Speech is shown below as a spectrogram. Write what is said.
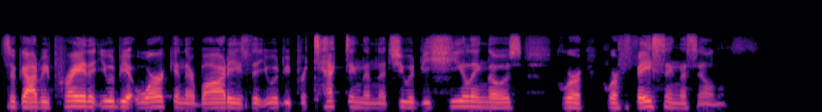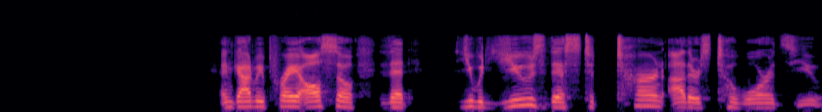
So, God, we pray that you would be at work in their bodies, that you would be protecting them, that you would be healing those who are, who are facing this illness. And God, we pray also that you would use this to turn others towards you.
